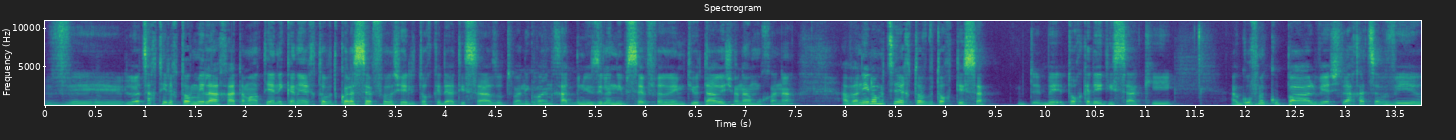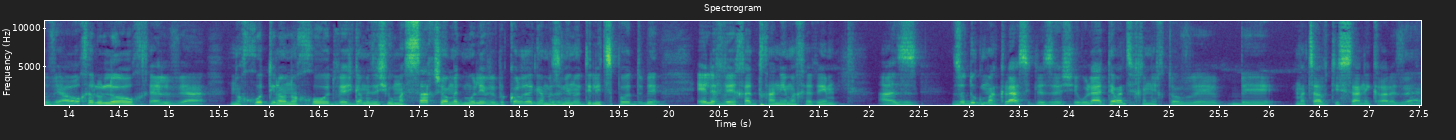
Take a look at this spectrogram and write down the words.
ולא הצלחתי לכתוב מילה אחת, אמרתי אני כנראה אכתוב את כל הספר שלי תוך כדי הטיסה הזאת, ואני כבר אנחת בניו זילנד עם ספר עם טיוטה ראשונה מוכנה, אבל אני לא מצליח לכתוב בתוך טיסה, תוך כדי טיסה, כי הגוף מקופל ויש לחץ אוויר והאוכל הוא לא אוכל והנוחות היא לא נוחות ויש גם איזשהו מסך שעומד מולי ובכל רגע מזמין אותי לצפות באלף ואחד תכנים אחרים, אז זו דוגמה קלאסית לזה שאולי אתם מצליחים לכתוב uh, במצב טיסה נקרא לזה,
